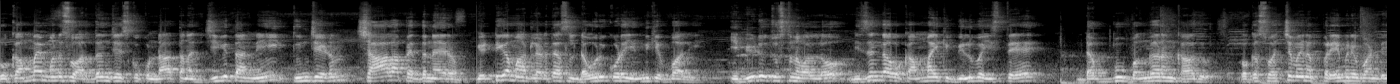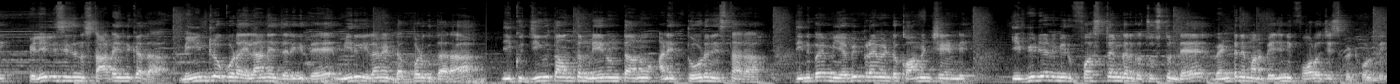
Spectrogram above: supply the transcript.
ఒక అమ్మాయి మనసు అర్థం చేసుకోకుండా తన జీవితాన్ని తుంచేయడం చాలా పెద్ద నేరం. గట్టిగా మాట్లాడితే అసలు డౌరీ కూడా ఎందుకు ఇవ్వాలి? ఈ వీడియో చూస్తున్న వాళ్ళు నిజంగా ఒక అమ్మాయికి విలువ ఇస్తే డబ్బు బంగారం కాదు ఒక స్వచ్ఛమైన ప్రేమనివ్వండి. పెళ్ళిళ్ళ సీజన్ స్టార్ట్ అయింది కదా మీ ఇంట్లో కూడా ఇలానే జరిగితే మీరు ఇలానే డబ్బు అడుగుతారా నీకు జీవితాంతం నేనుంటాను అనే తోడునిస్తారా? దీనిపై మీ అభిప్రాయం ఏంటో కామెంట్ చేయండి. ఈ వీడియోని మీరు ఫస్ట్ టైం కనుక చూస్తుంటే వెంటనే మన పేజీని ఫాలో చేసి పెట్టుకోండి.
